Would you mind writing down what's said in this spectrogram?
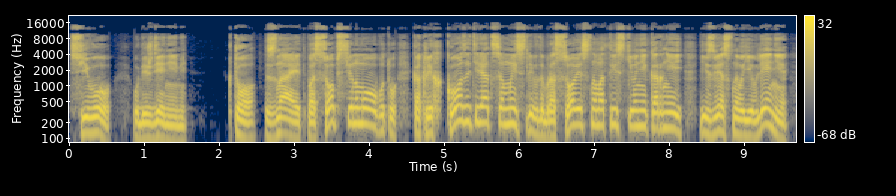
с его убеждениями. Кто знает по собственному опыту, как легко затеряться мысли в добросовестном отыскивании корней известного явления —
